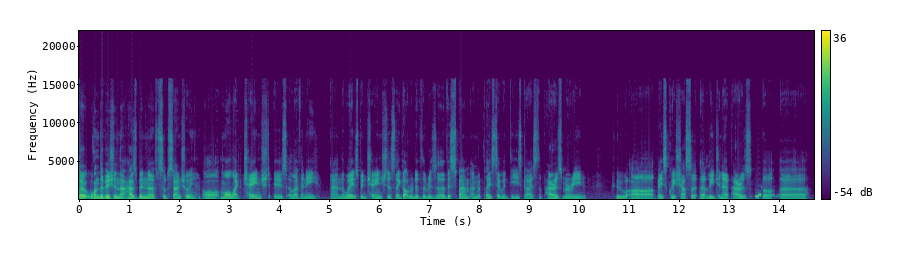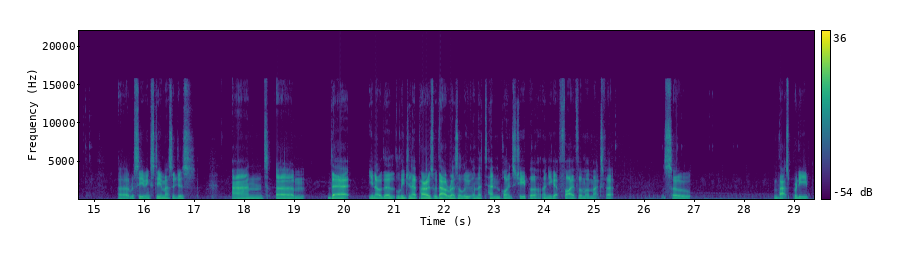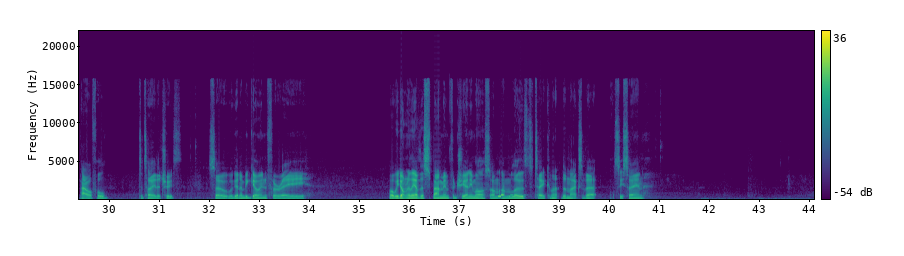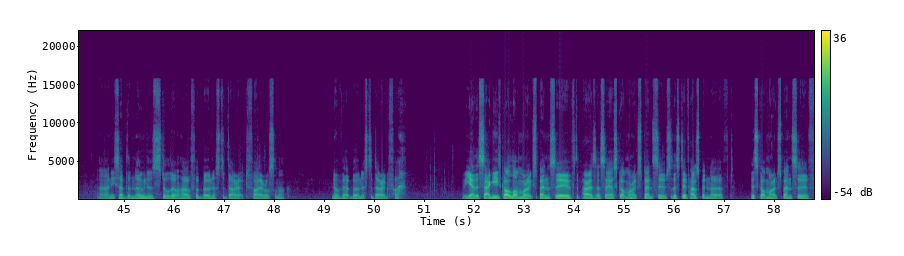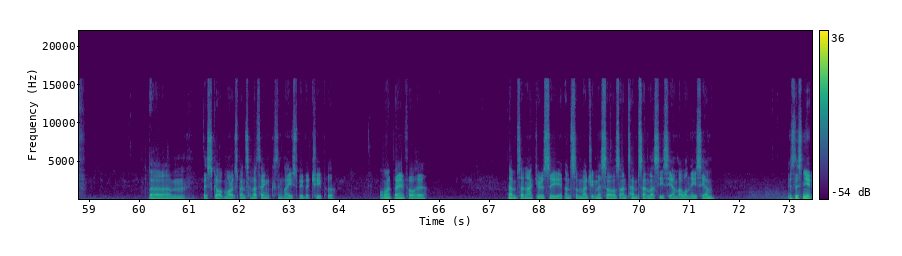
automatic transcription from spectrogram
So one division that has been nerfed substantially, or more like changed, is 11E. And the way it's been changed is they got rid of the reservist spam and replaced it with these guys, the Paras Marine, who are basically Shasa, uh, Legionnaire Paras, but uh, uh, receiving Steam messages. And um, they're, you know, they're Legionnaire Paras without Resolute, and they're 10 points cheaper, and you get 5 of them at max vet. So that's pretty powerful, to tell you the truth. So we're going to be going for a well, we don't really have the spam infantry anymore, so I'm, I'm loath to take the max vet. What's he saying? And he said the Nonas still don't have a bonus to direct fire or something. No vet bonus to direct fire. But yeah, the Saggy's got a lot more expensive. The Paras SAS got more expensive. So this div has been nerfed. This got more expensive. Um, this got more expensive, I think. I think that used to be a bit cheaper. What am I paying for here? 10% accuracy and some magic missiles and 10% less ECM. I want the ECM. Is this new?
